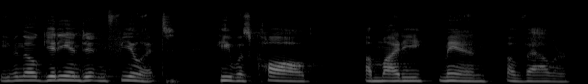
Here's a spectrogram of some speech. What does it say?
Even though Gideon didn't feel it, he was called a mighty man of valor.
